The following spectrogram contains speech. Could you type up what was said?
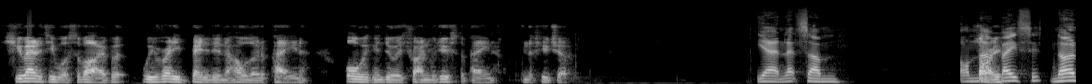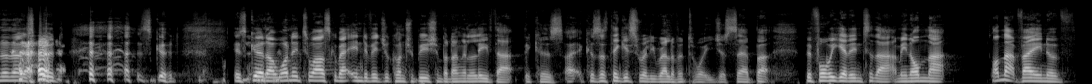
humanity will survive, but we've already bedded in a whole load of pain. All we can do is try and reduce the pain in the future. Yeah, and let's um on Sorry. that basis. No, no, no, it's good. it's good. It's good. I wanted to ask about individual contribution, but I'm going to leave that because because I, I think it's really relevant to what you just said. But before we get into that, I mean, on that on that vein of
